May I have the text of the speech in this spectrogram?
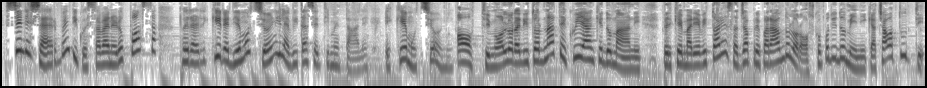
se ne serve di questa Venere opposta per arricchire di emozioni la vita sentimentale. E che emozioni! Ottimo, allora ritornate qui anche domani, perché Maria Vittoria sta già preparando l'oroscopo di domenica. Ciao a tutti!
